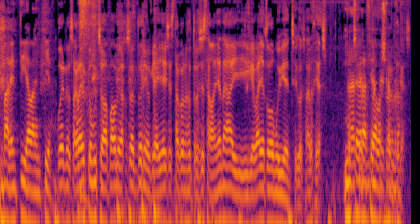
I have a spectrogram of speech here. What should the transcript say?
Valentía, valentía. Bueno, os agradezco mucho a Pablo y a José Antonio que hayáis estado con nosotros esta mañana y que vaya todo muy bien, chicos. Gracias. Muchas Gracias, gracias a vosotros. Gracias.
